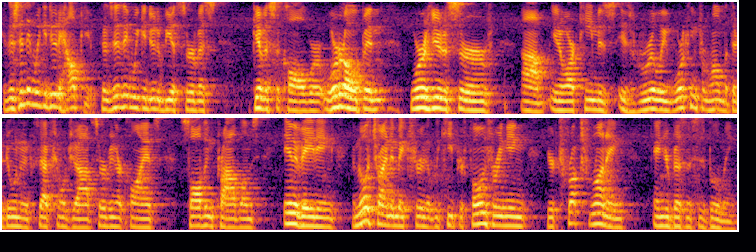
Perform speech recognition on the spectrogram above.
if there's anything we can do to help you, if there's anything we can do to be a service, give us a call. We're, we're open. We're here to serve. Um, you know, our team is, is really working from home, but they're doing an exceptional job serving our clients, solving problems, innovating, and really trying to make sure that we keep your phones ringing, your trucks running, and your business is booming.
